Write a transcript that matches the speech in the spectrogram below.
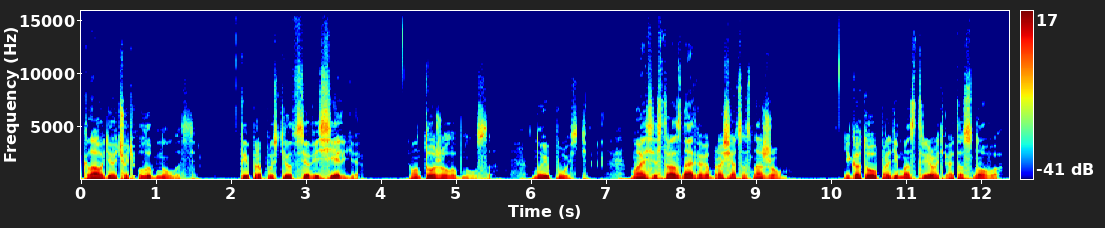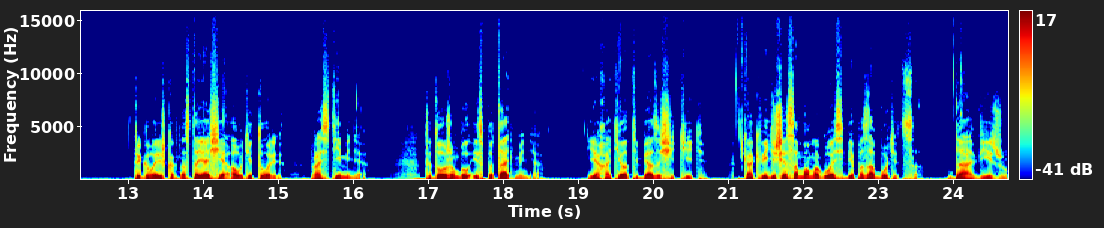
Клаудия чуть улыбнулась. «Ты пропустил все веселье». Он тоже улыбнулся. «Ну и пусть. Моя сестра знает, как обращаться с ножом. И готова продемонстрировать это снова. Ты говоришь, как настоящая аудитория. Прости меня. Ты должен был испытать меня. Я хотел тебя защитить. Как видишь, я сама могу о себе позаботиться. Да, вижу.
